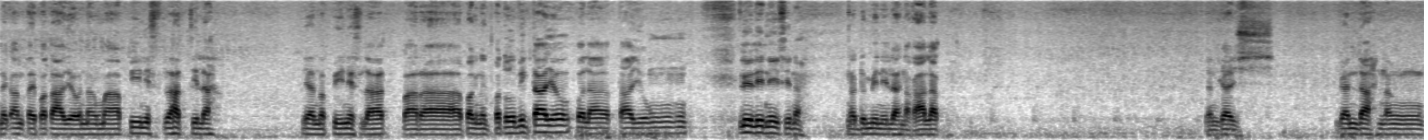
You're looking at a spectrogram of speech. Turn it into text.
Nag-antay pa tayo ng mapinis lahat sila. Yan, mapinis lahat para pag nagpatubig tayo, wala tayong lilinisin na. Na dumi nila, nakalat. Yan guys. Ganda ng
